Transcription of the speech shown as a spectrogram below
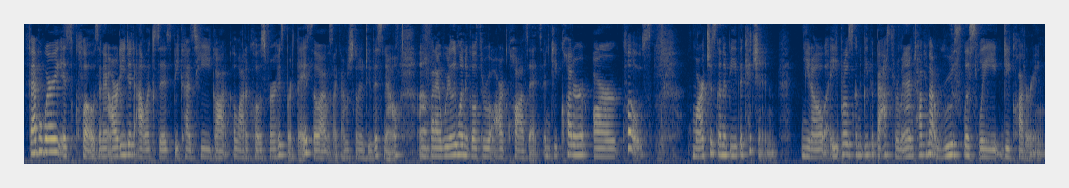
February is clothes, and I already did Alex's because he got a lot of clothes for his birthday. So I was like, I'm just going to do this now. Um, but I really want to go through our closets and declutter our clothes. March is going to be the kitchen. You know, April is going to be the bathroom. And I'm talking about ruthlessly decluttering.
